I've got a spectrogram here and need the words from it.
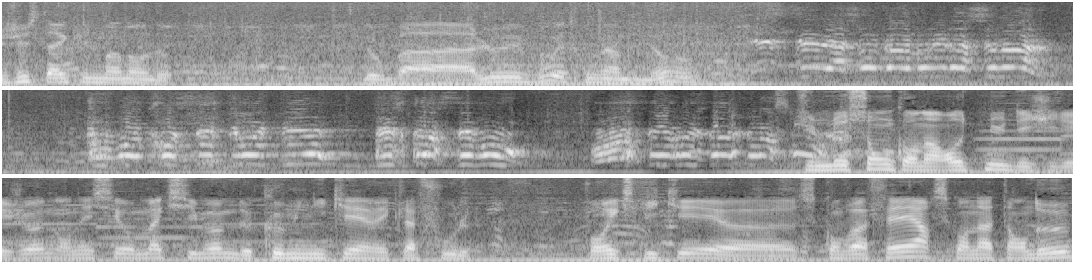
Juste avec une main dans le dos. Donc bah levez-vous et trouvez un binôme. hein. Ici la gendarmerie nationale. Pour votre sécurité, dispersez-vous. On va faire usage de la C'est une leçon qu'on a retenue des Gilets jaunes. On essaie au maximum de communiquer avec la foule pour expliquer euh, ce qu'on va faire, ce qu'on attend d'eux,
